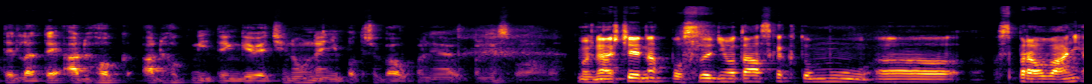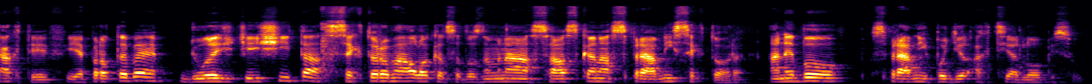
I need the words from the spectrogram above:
tyhle ty ad hoc, ad hoc meetingy většinou není potřeba úplně, úplně svolávat. Možná ještě jedna poslední otázka k tomu uh, spravování aktiv. Je pro tebe důležitější ta sektorová alokace, to znamená sázka na správný sektor, anebo správný podíl akcí a dluhopisů?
